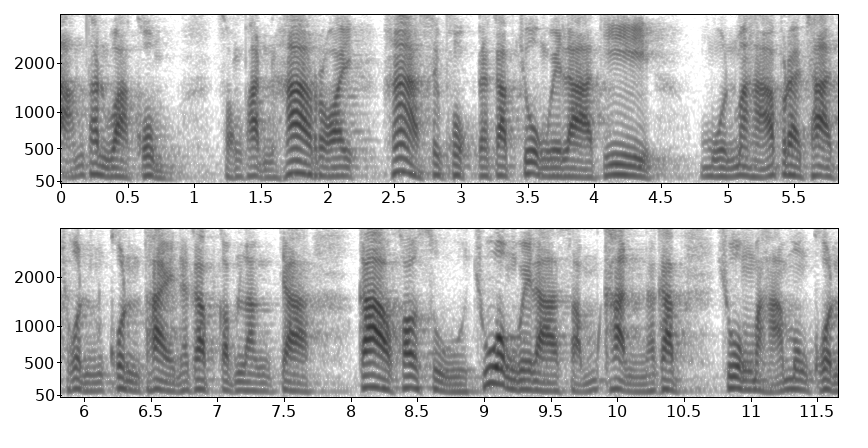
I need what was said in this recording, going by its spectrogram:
3 ธันวาคม 2556 นะครับ ช่วงเวลาที่มวลมหาประชาชนคนไทยนะครับกำลังจะก้าวเข้าสู่ช่วงเวลาสำคัญนะครับ ช่วงมหามงคล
